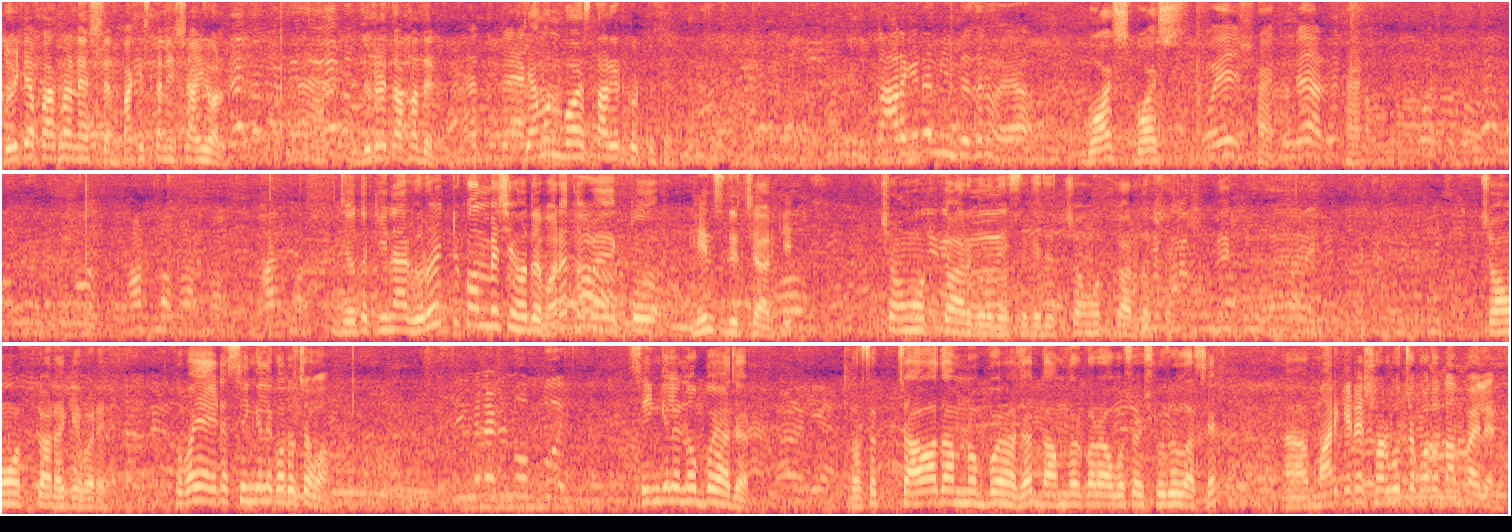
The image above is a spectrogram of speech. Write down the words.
দুইটা পাখরা নিয়ে এসছেন পাকিস্তানি শাহিওয়াল। দুটাই তো আপনাদের? কেমন বয়স টার্গেট করতেছেন টার্গেটে মিলতেছে না ভাইয়া। বয়স বয়স। বয়স হ্যাঁ। হ্যাঁ। যেহেতু কিনা গরু একটু কম বেশি হতে পারে তবে একটু হিন্স দিচ্ছে আর কি। চমৎকার গরু দর্শক এই যে চমৎকার দর্শক। চমৎকার একেবারে। তো ভাইয়া এটা সিঙ্গেলে কত চাওয়া? সিঙ্গেল নব্বই। হাজার। দর্শক চাওয়া দাম নব্বই হাজার দাম দর করার অবশ্যই সুযোগ আছে। মার্কেটে সর্বোচ্চ কত দাম পাইলেন?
